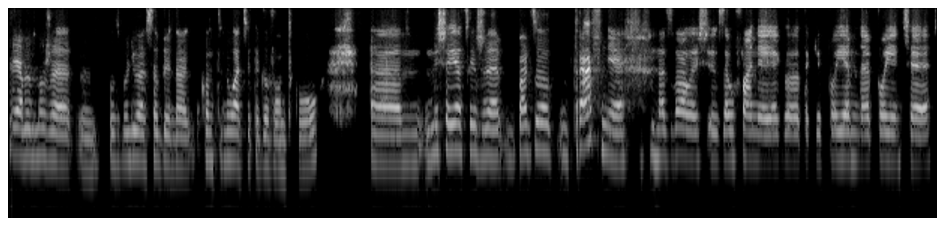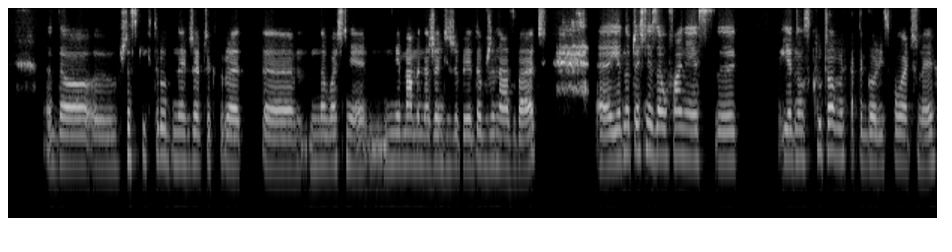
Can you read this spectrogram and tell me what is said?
Ja bym może y, pozwoliła sobie na kontynuację tego wątku. Myślę, Jacek, że bardzo trafnie nazwałeś zaufanie jako takie pojemne pojęcie do y, wszystkich trudnych rzeczy, które no właśnie nie mamy narzędzi, żeby je dobrze nazwać. E, jednocześnie zaufanie jest jedną z kluczowych kategorii społecznych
